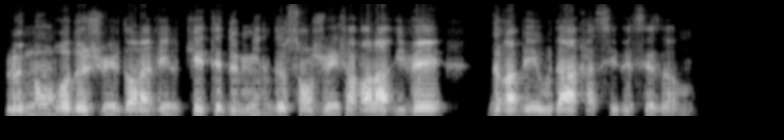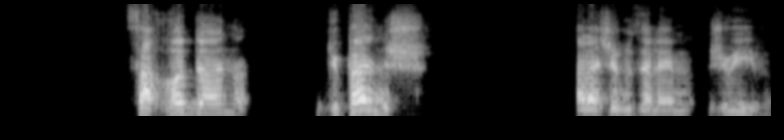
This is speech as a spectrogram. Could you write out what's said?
le nombre de juifs dans la ville qui était de 1200 juifs avant l'arrivée de Rabbi Houda Chassid et ses hommes. Ça redonne du punch à la Jérusalem juive.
